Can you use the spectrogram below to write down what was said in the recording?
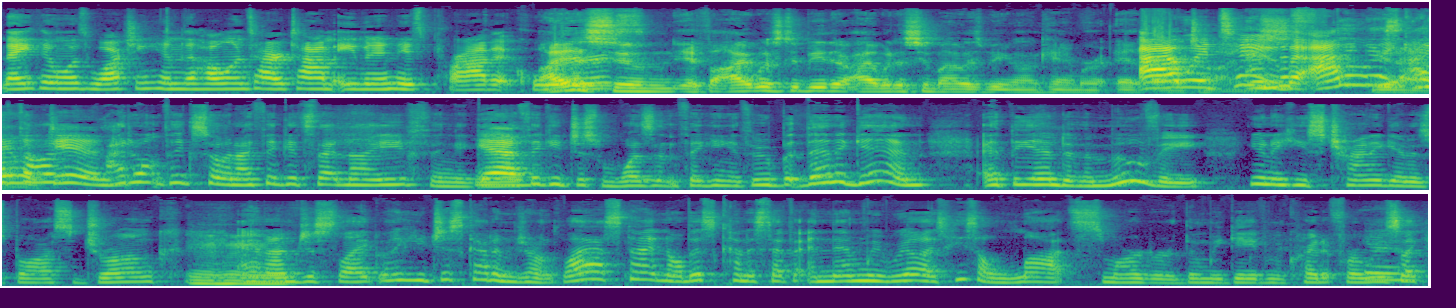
Nathan was watching him the whole entire time, even in his private quarters. I quarters? assumed if I was to be there, I would assume I was being on camera at I all would times. too. But I think is, that I, Caleb thought, did. I don't think so, and I think it's that naive thing again. Yeah. I think he just wasn't thinking it through. But then again, at the end of the movie, you know, he's trying to get his boss drunk, Mm-hmm. and I'm just like, well, you just got him drunk last night, and all this kind of stuff. And then we realize he's a lot smarter than we gave him credit for. He's Yeah. like,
